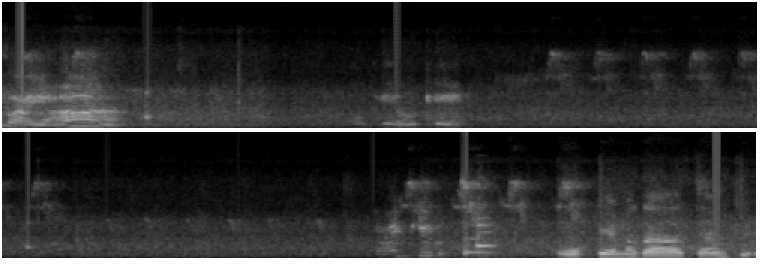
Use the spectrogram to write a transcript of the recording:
ಬಾಯಾ okay okay thank you okay ಮಗ ಥ್ಯಾಂಕ್ ಯು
